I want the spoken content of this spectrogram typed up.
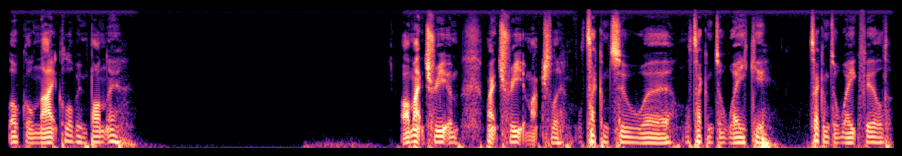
Local nightclub in Ponty. Oh, I might treat them. Might treat them actually. We'll take them to. Uh, we'll take them to Wakey. Take them to Wakefield.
